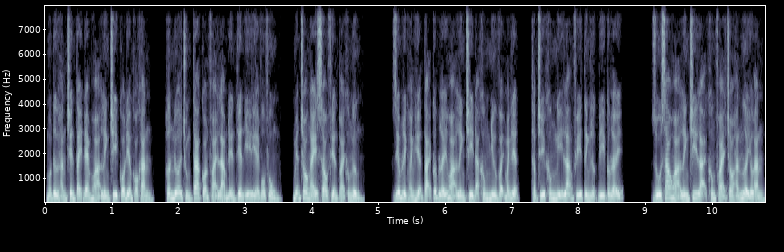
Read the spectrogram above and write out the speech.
muốn từ hắn trên tay đem hỏa linh chi có điểm khó khăn, hơn nữa chúng ta còn phải làm đến thiên y liễu vô phùng, miễn cho ngày sau phiền toái không ngừng. Diêm Lịch Hành hiện tại cướp lấy hỏa linh chi đã không như vậy máy liệt, thậm chí không nghĩ lãng phí tinh lực đi cướp lấy. Dù sao hỏa linh chi lại không phải cho hắn người yêu ăn,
